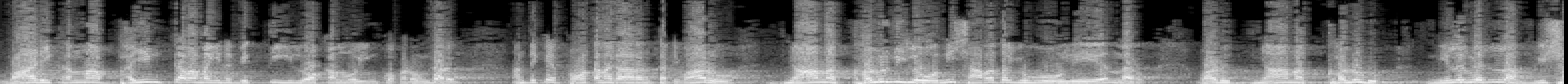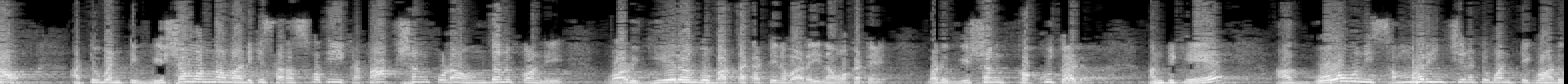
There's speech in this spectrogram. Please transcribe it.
వాడికన్నా భయంకరమైన వ్యక్తి ఈ లోకంలో ఇంకొకడు ఉండడు. అందుకే పోతనగారంతటి వారు జ్ఞాన కలునిలోని శారదయువులే అన్నారు. వాడు జ్ఞాన కలుడు నిలవెల్ల విషం. అటువంటి విషం ఉన్న వాడికి సరస్వతి కటాక్షం కూడా ఉందనుకోండి వాడు ఏ రంగు బట్ట కట్టిన వాడైనా ఒకటే వాడు విషం కక్కుతాడు. అందుకే ఆ గోవుని సంహరించినటువంటి వాడు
